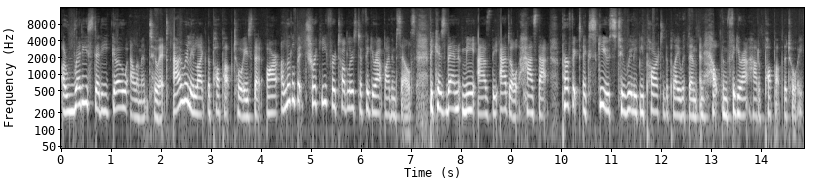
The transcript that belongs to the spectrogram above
a ready, steady, go element to it. I really like the pop-up toys that are a little bit tricky for toddlers to figure out by themselves, because then me as the adult has that perfect excuse to really be part of the play with them and help them figure out how to pop up the toy.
